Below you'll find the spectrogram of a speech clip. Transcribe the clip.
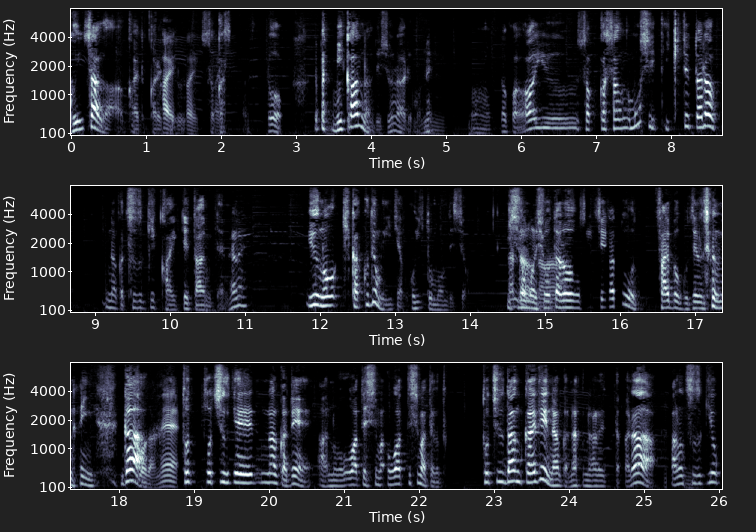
グイサーが書かれてるはいはい作家さんなんですけど、やっぱり未完なんでしょうね、あれもね。うんうん。だから、ああいう作家さんがもし生きてたら、なんか続き書いてたみたいなね、いうの企画でもいいじゃん、いいと思うんですよ。石森章太郎先生だと、サイボーグ009そうが、だね。と途中でなんかね、あの、終わってしま、終わってしまったけど、途中段階でなんか亡くなられてたから、あの続きを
